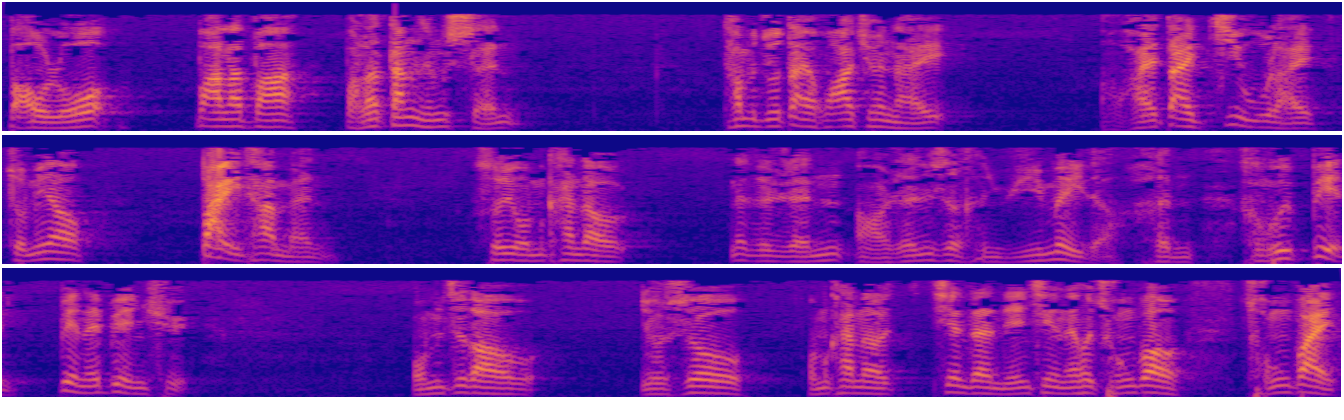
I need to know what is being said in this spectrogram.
保罗、巴拉巴把他当成神，他们就带花圈来，还带祭物来，准备要。拜他们，所以我们看到那个人啊，人是很愚昧的，很很会变，变来变去。我们知道，有时候我们看到现在年轻人会崇拜崇拜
